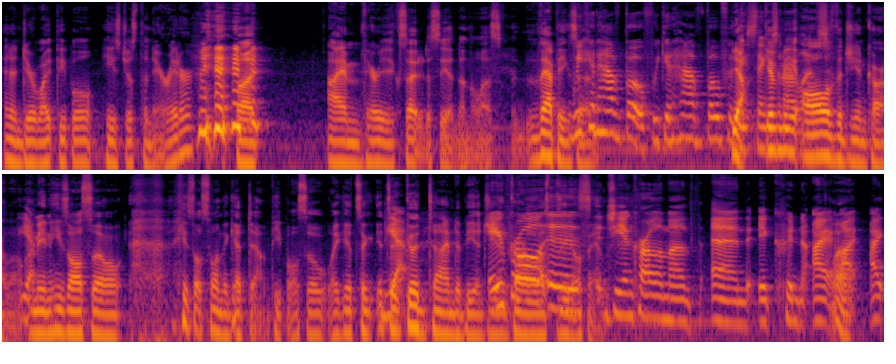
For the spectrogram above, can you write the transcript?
And in Dear White People, he's just the narrator. but I'm very excited to see it nonetheless. That being said, we can have both we can have both of yeah, these things give me all of the Giancarlo. Yeah. I mean, he's also he's also on the Get Down people. So like, it's a it's Yeah. a good time to be a Giancarlo april is fan. giancarlo month and it could i Well. I, I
